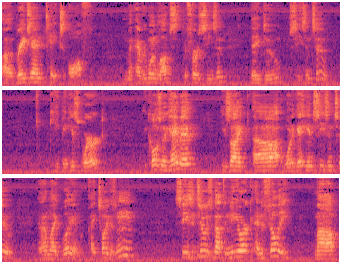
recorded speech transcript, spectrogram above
uh, Gravesend takes off. Everyone loves the first season. They do season two. Keeping his word. He calls me like, "Hey man," he's like, uh, "Want to get you in season two. And I'm like, "William," I told you, he goes, mm, "Season two is about the New York and the Philly mob,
